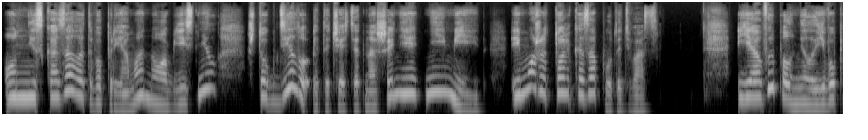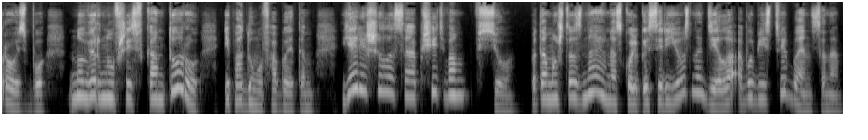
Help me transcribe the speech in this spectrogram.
Он не сказал этого прямо, но объяснил, что к делу эта часть отношения не имеет и может только запутать вас. Я выполнила его просьбу, но, вернувшись в контору и подумав об этом, я решила сообщить вам все, потому что знаю, насколько серьезно дело об убийстве Бенсона.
